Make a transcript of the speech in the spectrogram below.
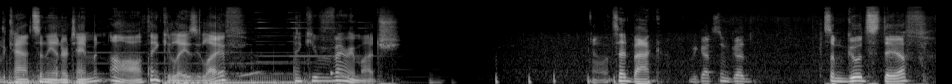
The cats and the entertainment. Aw, thank you, Lazy Life. Thank you very much. Now let's head back. We got some good some good stuff.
